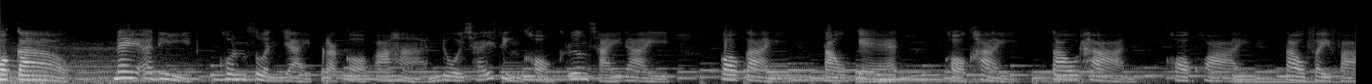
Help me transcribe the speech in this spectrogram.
ข้อ 9 ในอดีต คนส่วนใหญ่ประกอบอาหารโดยใช้สิ่งของเครื่องใช้ใดกอไก่ เตาแก๊ส ขอไข่ เตาถ่าน คอควาย เตาไฟฟ้า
